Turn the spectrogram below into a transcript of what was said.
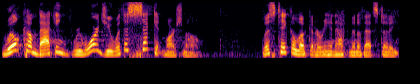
we'll come back and reward you with a second marshmallow. Let's take a look at a reenactment of that study.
